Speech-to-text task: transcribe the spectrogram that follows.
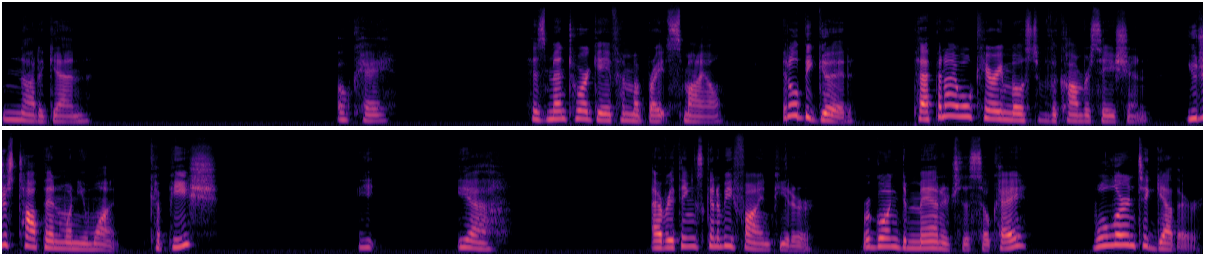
Not again. Okay. His mentor gave him a bright smile. It'll be good. Pep and I will carry most of the conversation. You just top in when you want. Capiche? Y- yeah. Everything's gonna be fine, Peter. We're going to manage this, okay? We'll learn together.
